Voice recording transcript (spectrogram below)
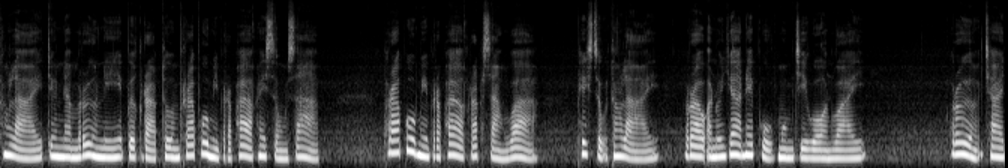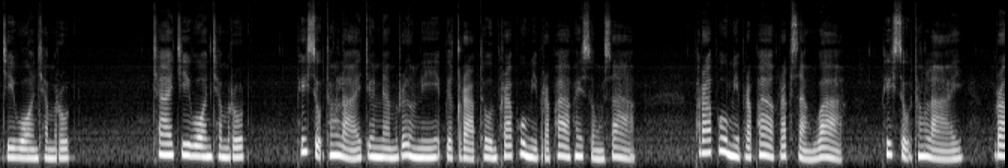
ทั้งหลายจึงนำเรื่องนี้ไปกราบทูลพระผู้มีพระภาคให้ทรงทราบพพระผู้มีพระภาครับสั่งว่า ภิกษุทั้งหลาย เราอนุญาตให้ผูกมุมจีวรไว้ เรื่องชายจีวรชำรุด ชายจีวรชำรุด ภิกษุทั้งหลายจึงนำเรื่องนี้ไปกราบทูลพระผู้มีพระภาคให้ทรงทราบพพระผู้มีพระภาครับสั่งว่า ภิกษุทั้งหลาย เรา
